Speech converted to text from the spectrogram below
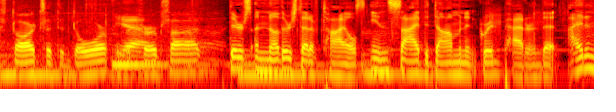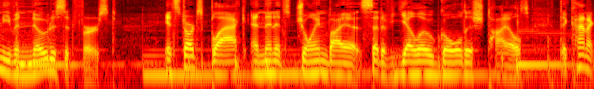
starts at the door from Yeah. the curbside. There's another set of tiles inside the dominant grid pattern that I didn't even notice at first. It starts black and then it's joined by a set of yellow goldish tiles that kind of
